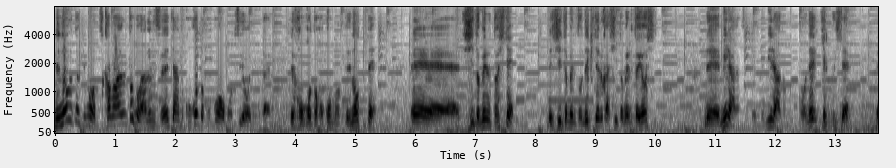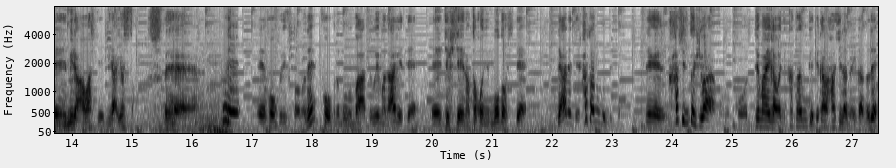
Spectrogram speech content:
で、乗るときも捕まるとこがあるんですよね。ちゃんとこことここを持つようにみたいな。で、こことここ持って乗って、えー、シートベルトして、で、シートベルトできてるかシートベルトよし。で、ミラーがついてるんで、ミラーのこうね、チェックして、えー、ミラー合わせてミラーよしと。えー、で、えー、フォークリフトのね、フォークの部分バーって上まで上げて、えー、適正なとこに戻して、で、あれで傾くんですよ。で、走るときは、もう、こう、手前側に傾けてから走らないかんので、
